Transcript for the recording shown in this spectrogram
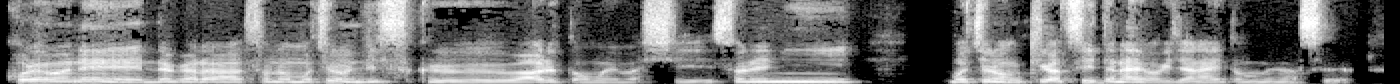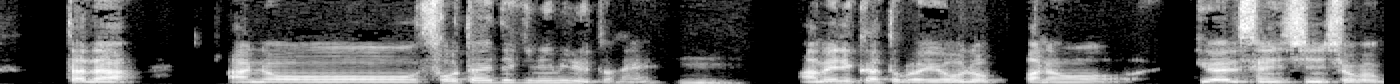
これはね、だから、そのもちろんリスクはあると思いますし、それにもちろん気がついてないわけじゃないと思います。ただ、あのー、相対的に見るとね、うん、アメリカとかヨーロッパのいわゆる先進諸国、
